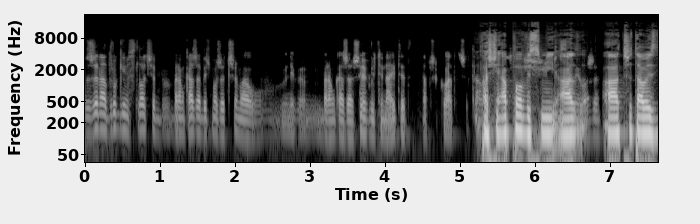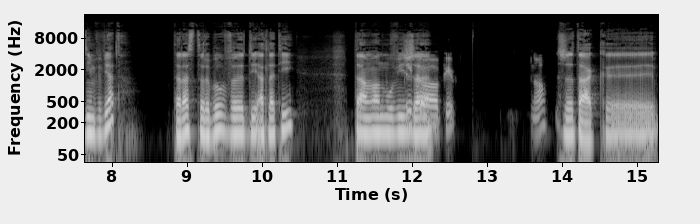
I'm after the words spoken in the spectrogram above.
że na drugim slocie bramkarza być może trzymał, nie wiem, bramkarza Sheffield United na przykład. Czytałem, Właśnie, a powiedz mi, a, a czytałeś z nim wywiad? Teraz, który był w The Atleti? Tam on mówi, Tylko... że... No. Że tak, y,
